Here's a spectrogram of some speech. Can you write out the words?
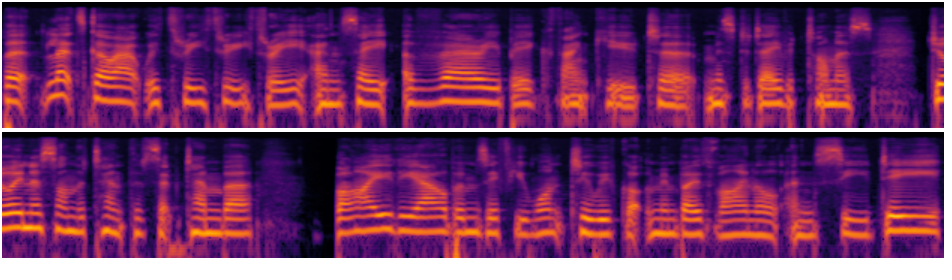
but let's go out with 333 and say a very big thank you to Mr. David Thomas. Join us on the 10th of September. Buy the albums if you want to. We've got them in both vinyl and CD.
